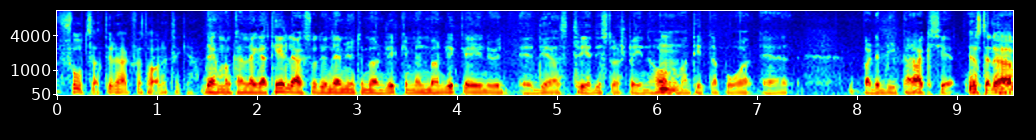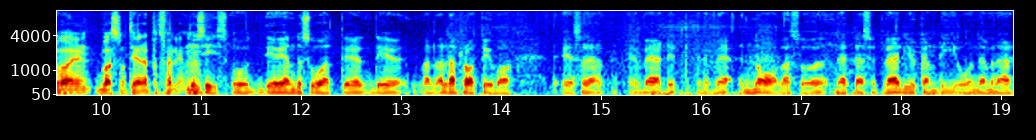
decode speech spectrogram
fortsatte det här kvartalet tycker jag. Det man kan lägga till är, alltså, du nämner ju inte Mölnlycke, men Mölnlycke är ju nu deras tredje största innehav mm. om man tittar på eh, vad det blir per aktie. Just det, det här var en börsnoterad portfölj. Mm. Precis, och det är ju ändå så att det, det, alla pratar ju vad eh, sådär, värdet, eller NAV, alltså Net Asset Value kan bli. Och jag menar,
